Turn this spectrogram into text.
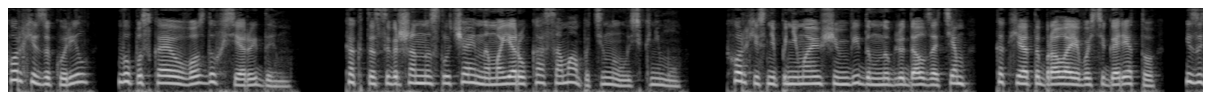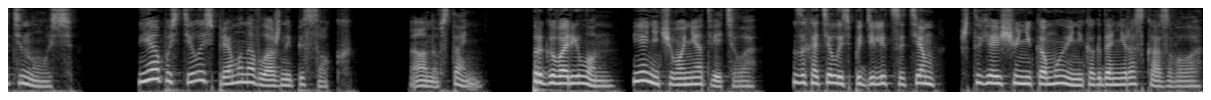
Хорхе закурил, выпуская в воздух серый дым. Как-то совершенно случайно моя рука сама потянулась к нему. Хорхе с непонимающим видом наблюдал за тем, как я отобрала его сигарету и затянулась. Я опустилась прямо на влажный песок. «Анна, встань», — проговорил он. Я ничего не ответила. Захотелось поделиться тем, что я еще никому и никогда не рассказывала.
